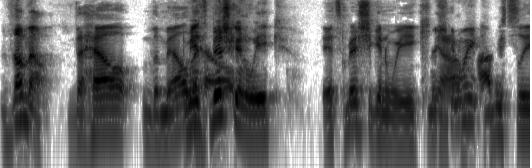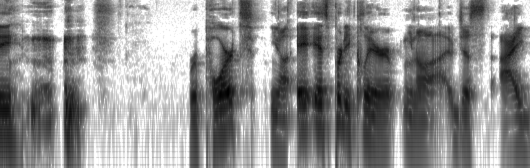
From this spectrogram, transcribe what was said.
The Mel. the hell, the Mel. I mean, the it's hell. Michigan week. It's Michigan week. Michigan Um, week. Obviously, report. You know, it, it's pretty clear. You know, I just I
